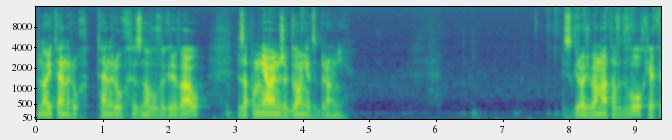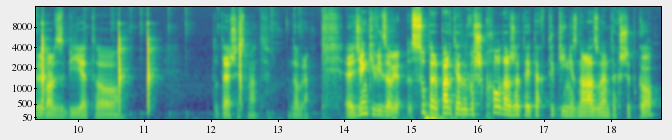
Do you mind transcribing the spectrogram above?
No i ten ruch. Ten ruch znowu wygrywał. Zapomniałem, że goniec broni. Jest groźba mata w dwóch. Jak rywal zbije, to. To też jest mat. Dobra. E, Dzięki widzowie. Super partia, tylko szkoda, że tej taktyki nie znalazłem tak szybko.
